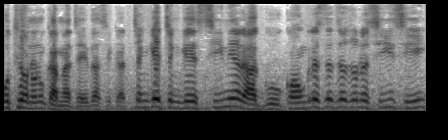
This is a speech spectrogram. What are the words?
ਉੱਥੇ ਉਹਨਾਂ ਨੂੰ ਕਰਨਾ ਚਾਹੀਦਾ ਸੀਗਾ। ਚੰਗੇ ਚੰਗੇ ਸੀਨੀਅਰ ਆਗੂ, ਕਾਂਗਰਸ ਦੇ ਜੋ ਨਸੀ ਸੀ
